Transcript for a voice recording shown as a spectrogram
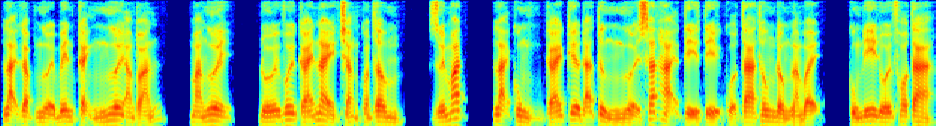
lại gặp người bên cạnh ngươi an toán, mà ngươi, đối với cái này chẳng quan tâm, dưới mắt, lại cùng cái kia đã từng người sát hại tỷ tỷ của ta thông đồng làm vậy cùng đi đối phó ta.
